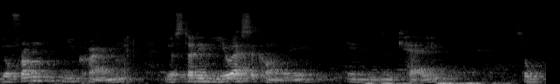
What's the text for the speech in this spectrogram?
You're from the Ukraine. You're studying the US economy in the UK. So,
